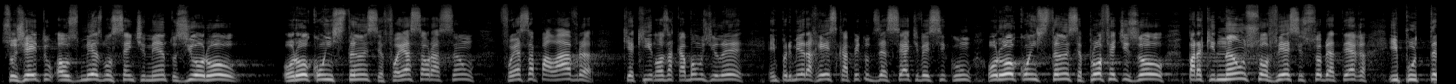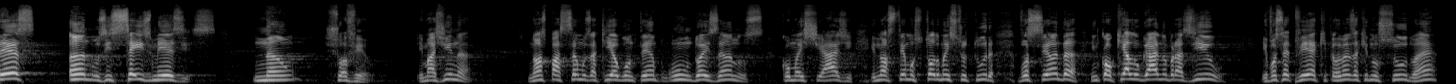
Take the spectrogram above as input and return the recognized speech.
sujeito aos mesmos sentimentos, e orou, orou com instância. Foi essa oração, foi essa palavra que aqui nós acabamos de ler em 1 Reis, capítulo 17, versículo 1, orou com instância, profetizou para que não chovesse sobre a terra, e por três anos e seis meses, não choveu. Imagina, nós passamos aqui algum tempo, um, dois anos, com uma estiagem, e nós temos toda uma estrutura. Você anda em qualquer lugar no Brasil, e você vê aqui, pelo menos aqui no sul, não é?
